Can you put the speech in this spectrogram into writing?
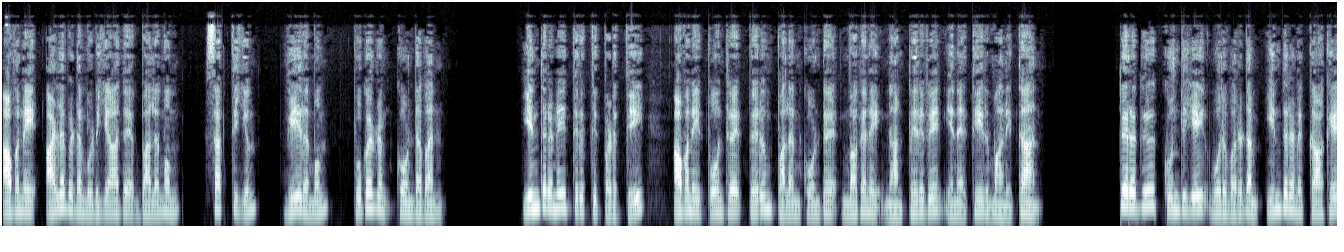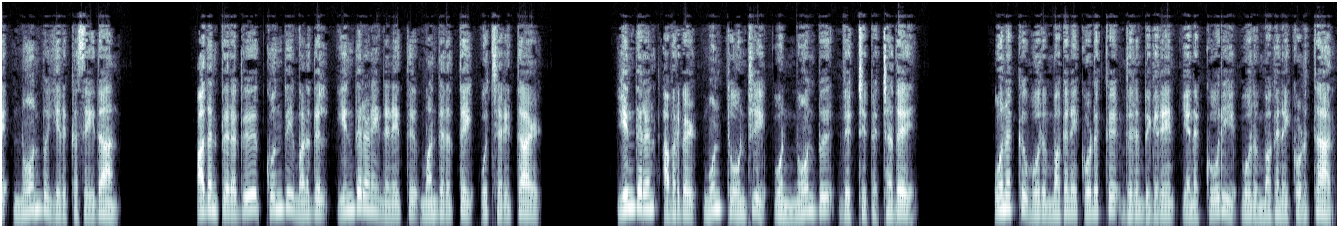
அவனை அளவிட முடியாத பலமும் சக்தியும் வீரமும் புகழும் கொண்டவன். இந்திரனை திருப்திப்படுத்தி அவனைப் போன்ற பெரும் பலன் கொண்ட மகனை நான் பெறுவேன் என தீர்மானித்தான். பிறகு குந்தியை ஒரு வருடம் இந்திரனுக்காக நோன்பு இருக்க செய்தான். அதன் பிறகு குந்தி மனதில் இந்திரனை நினைத்து மந்திரத்தை உச்சரித்தாள். இந்திரன் அவர்கள் முன் தோன்றி உன் நோன்பு வெற்றி பெற்றது. உனக்கு ஒரு மகனை கொடுக்க விரும்புகிறேன் எனக் கூறி ஒரு மகனை கொடுத்தார்.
